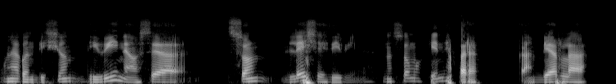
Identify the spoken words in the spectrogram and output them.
una condición divina, o sea, son leyes divinas. No somos quienes para cambiar la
